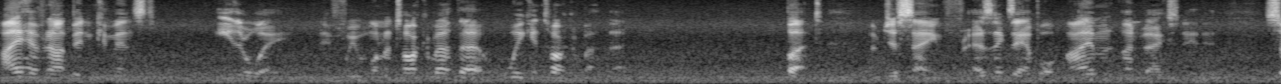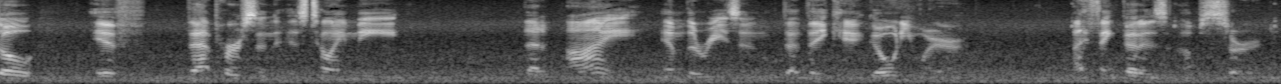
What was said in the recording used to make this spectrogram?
I have not been convinced either way. If we want to talk about that, we can talk about that. But I'm just saying, as an example, I'm unvaccinated. So if that person is telling me that I am the reason that they can't go anywhere, I think that is absurd.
